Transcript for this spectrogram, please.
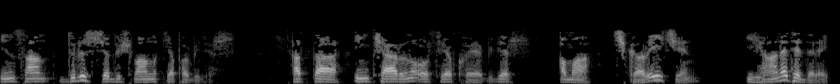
İnsan dürüstçe düşmanlık yapabilir. Hatta inkarını ortaya koyabilir. Ama çıkarı için ihanet ederek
